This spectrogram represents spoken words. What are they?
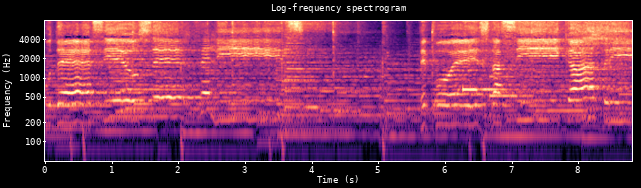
pudesse eu ser feliz depois da cicatriz.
